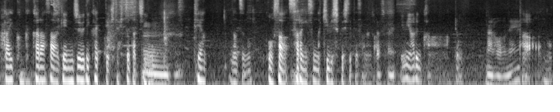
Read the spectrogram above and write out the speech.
外国からさ、厳重に帰ってきた人たちのうん。手や、なんつうの？をさ、さらにそんな厳しくしててさ、なんか。意味あるんかなって思っなるほどね。たの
